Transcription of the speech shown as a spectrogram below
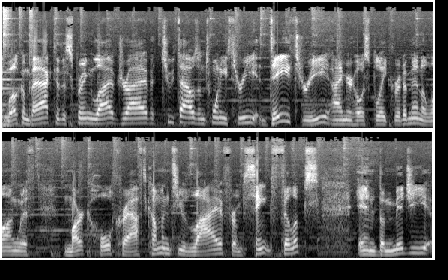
And welcome back to the Spring Live Drive 2023, Day 3. I'm your host, Blake Ritteman, along with Mark Hollcraft, coming to you live from St. Philip's in Bemidji,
